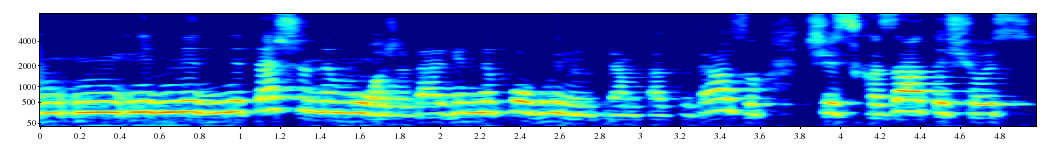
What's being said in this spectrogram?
не, не те, що не може, да, він не повинен прям так відразу щось сказати, щось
